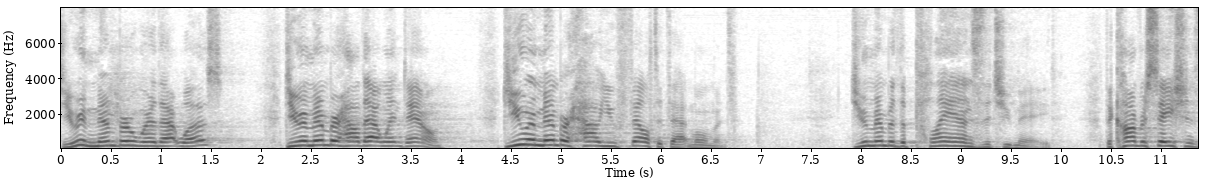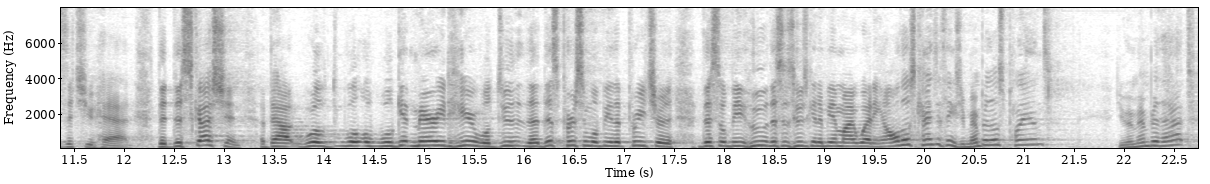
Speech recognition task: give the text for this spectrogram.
do you remember where that was? Do you remember how that went down? Do you remember how you felt at that moment? Do you remember the plans that you made? The conversations that you had, the discussion about we'll, we'll, we'll get married here, we'll do the, this person will be the preacher, this will be who, this is who's going to be in my wedding, all those kinds of things. You remember those plans? Do you remember that?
